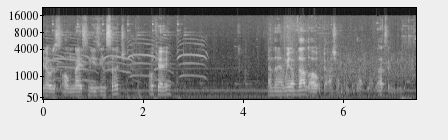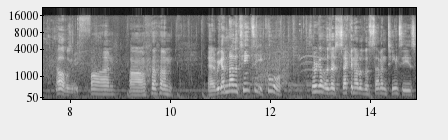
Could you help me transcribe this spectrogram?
You know, just all nice and easy and such. Okay. And then we have that. Oh gosh, I remember that. Level. That's gonna be. That level's gonna be fun. Um, and we got another teensy. Cool. So there we go. There's our second out of the seven teensies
